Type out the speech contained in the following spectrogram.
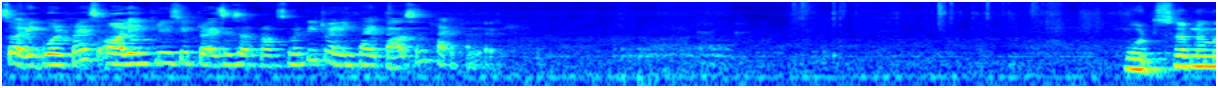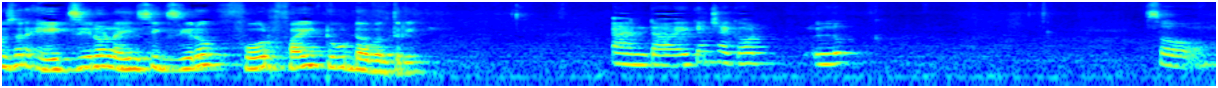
sorry gold price all inclusive price is approximately 25500 వాట్సాప్ నెంబర్ సార్ ఎయిట్ జీరో నైన్ సిక్స్ జీరో ఫోర్ ఫైవ్ టూ డబల్ త్రీ and uh, you can check out look so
